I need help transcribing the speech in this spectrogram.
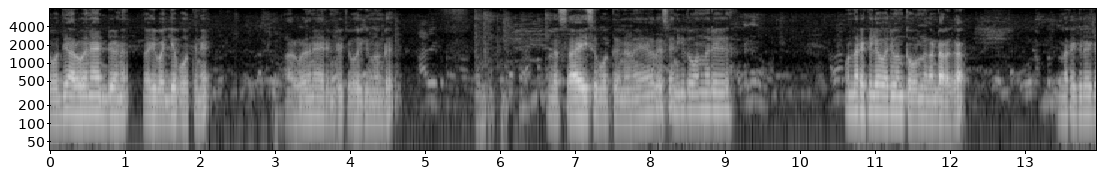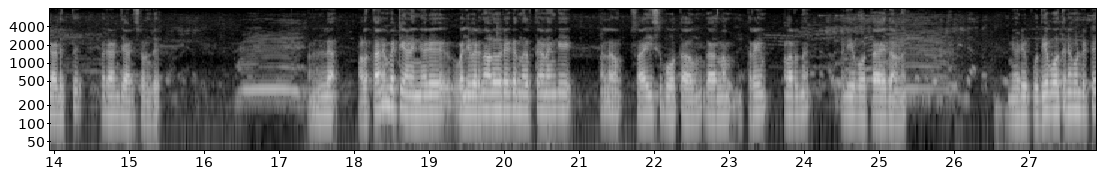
ചോദ്യം അറുപതിനായിരം രൂപയാണ്. ഈ വലിയ പോത്തിന്. അറുപതിനായിരം രൂപ ചോദിക്കുന്നുണ്ട്. നല്ല സൈസ് പോത്ത് തന്നെയാണ്. ഏകദേശം എനിക്ക് തോന്നുന്നൊരു ഒന്നര കിലോ വരുമെന്ന് തോന്നുന്നു കണ്ടിറക്കുക ഒന്നര കിലോയ്ക്ക് അടുത്ത് വരാൻ ചാൻസ് ഉണ്ട്. നല്ല വളർത്താനും പറ്റിയാണ്. ഇനിയൊരു വലിയ പെരുന്നാൾ വരെയൊക്കെ നിർത്തുകയാണെങ്കിൽ നല്ല സൈസ് പോത്താകും. കാരണം ഇത്രയും വളർന്ന് വലിയ പോത്തായതാണ്. ഇനി ഒരു പുതിയ പോത്തിനെ കൊണ്ടിട്ട്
